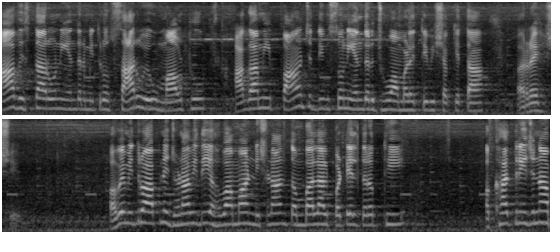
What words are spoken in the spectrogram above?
આ વિસ્તારોની અંદર મિત્રો સારું એવું માવઠું આગામી પાંચ દિવસોની અંદર જોવા મળે તેવી શક્યતા રહેશે. હવે મિત્રો આપને જણાવી દઈએ હવામાન નિષ્ણાંત અંબાલાલ પટેલ તરફથી. અખાત્રીજના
